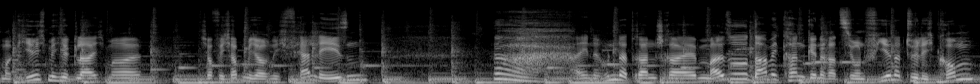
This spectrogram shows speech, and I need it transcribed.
markiere ich mir hier gleich mal. Ich hoffe, ich habe mich auch nicht verlesen. Ah, eine 100 dran schreiben. Also damit kann Generation 4 natürlich kommen.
